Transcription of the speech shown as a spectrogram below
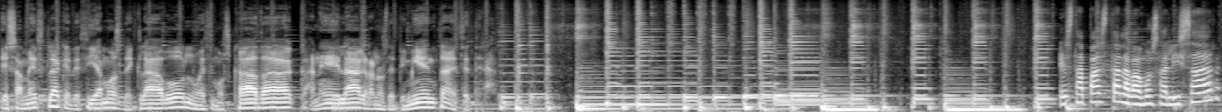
esa mezcla que decíamos de clavo, nuez moscada, canela, granos de pimienta, etc. Esta pasta la vamos a alisar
